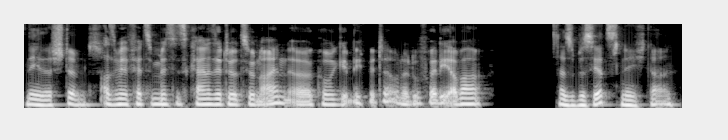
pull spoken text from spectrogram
Nee, das stimmt. Also mir fällt zumindest keine Situation ein, äh, korrigiert mich bitte, oder du, Freddy, aber, Also bis jetzt nicht, nein.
